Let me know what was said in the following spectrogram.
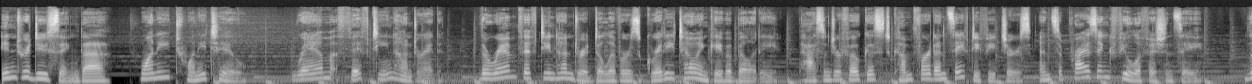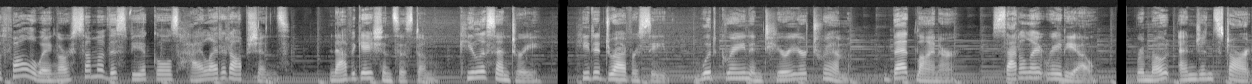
Introducing the 2022 Ram 1500. The Ram 1500 delivers gritty towing capability, passenger-focused comfort and safety features, and surprising fuel efficiency. The following are some of this vehicle's highlighted options. Navigation system, keyless entry, heated driver seat, wood grain interior trim, bed liner, satellite radio, remote engine start,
